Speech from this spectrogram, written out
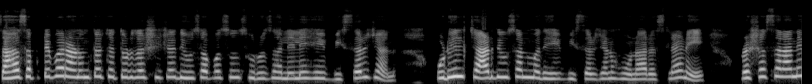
सहा सप्टेंबर अनंत चतुर्दशीच्या दिवसापासून सुरू झालेले हे विसर्जन पुढील चार दिवसांमध्ये विसर्जन होणार असल्याने प्रशासनाने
